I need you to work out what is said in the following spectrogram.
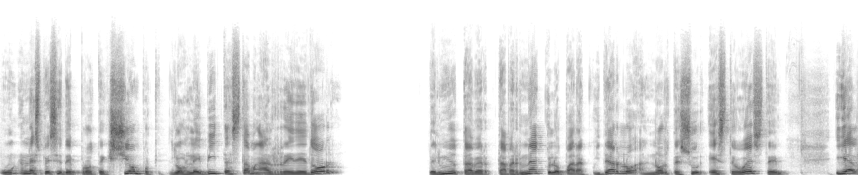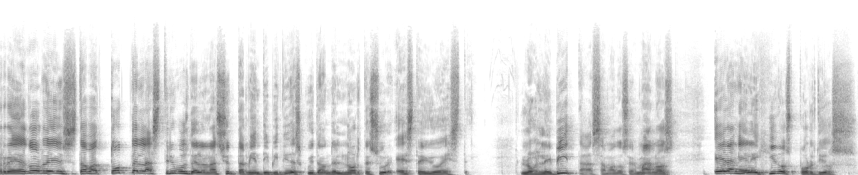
una especie de protección porque los levitas estaban alrededor del mismo tabernáculo para cuidarlo al norte, sur, este, oeste. Y alrededor de ellos estaban todas las tribus de la nación también divididas cuidando el norte, sur, este y oeste. Los levitas, amados hermanos, eran elegidos por Dios.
